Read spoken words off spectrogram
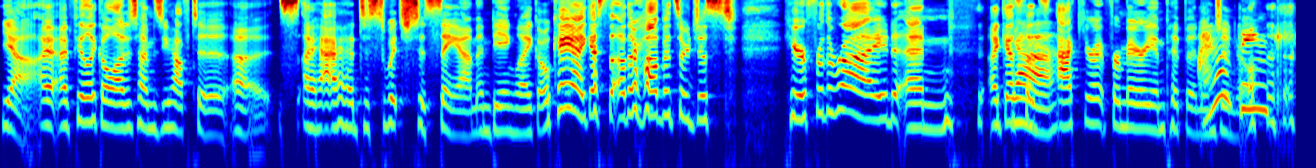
yeah I, I feel like a lot of times you have to uh I, I had to switch to sam and being like okay i guess the other hobbits are just here for the ride and i guess Yeah. that's accurate for merry and pippin in I don't general think-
